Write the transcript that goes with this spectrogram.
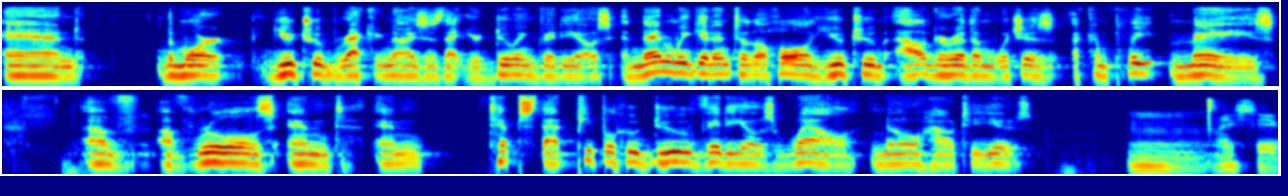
and the more YouTube recognizes that you're doing videos. And then we get into the whole YouTube algorithm, which is a complete maze of, of rules and, and tips that people who do videos well know how to use. Mm, I see.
